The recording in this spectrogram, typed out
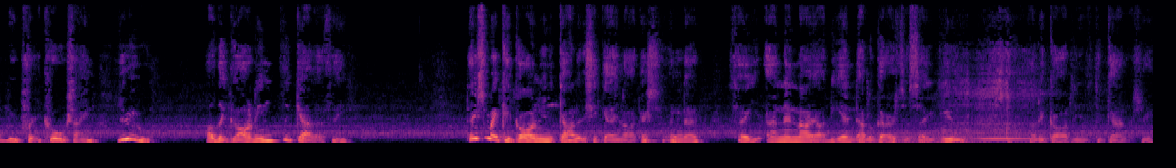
That'd be pretty cool saying, You are the Guardian of the Galaxy. They should make a Guardian of the Galaxy game like this and then say, and then like at the end have a ghost to say, You are the Guardian of the Galaxy.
